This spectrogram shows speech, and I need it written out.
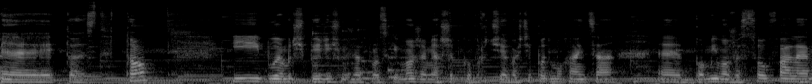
E, to jest to. I byłem, byliśmy już nad Polskim Morzem. Ja szybko wróciłem właśnie pod Dmuchańca, e, bo mimo, że są fale, e,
